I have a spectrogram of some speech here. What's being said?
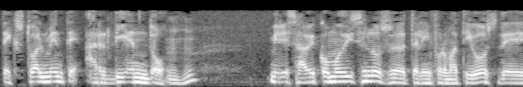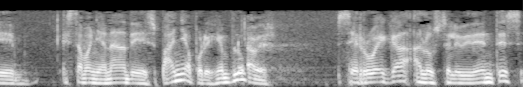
textualmente ardiendo. Mire, ¿sabe cómo dicen los eh, teleinformativos de esta mañana de España, por ejemplo? A ver. se ruega a los televidentes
